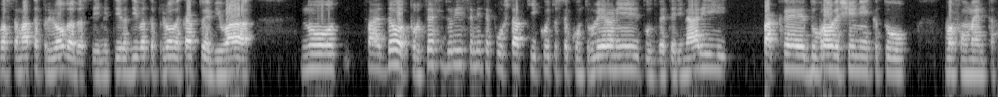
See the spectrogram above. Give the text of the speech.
в самата природа, да се имитира дивата природа, както е била. Но това е дълъг процес и дори самите площадки, които са контролирани от ветеринари, пак е добро решение като в момента.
